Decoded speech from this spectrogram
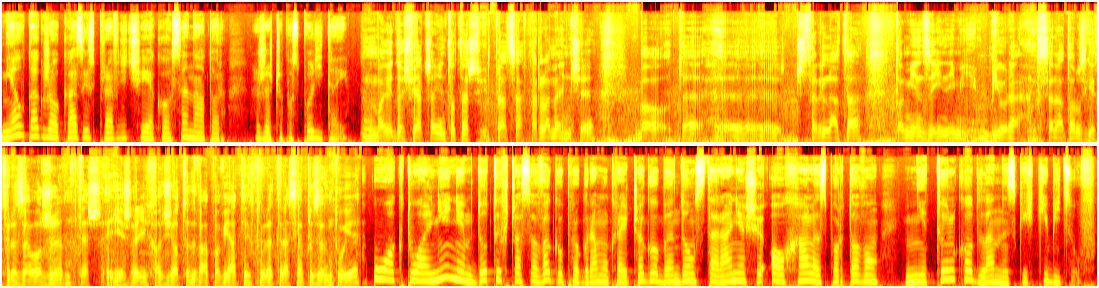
Miał także okazję sprawdzić się jako senator Rzeczypospolitej. Moje doświadczenie to też praca w parlamencie, bo te e, 4 lata to między innymi biura senatorskie, które założyłem, też jeżeli chodzi o te dwa powiaty, które teraz reprezentuję. Uaktualnieniem dotychczasowego programu Krajczego będą starania się o halę sportową nie tylko dla nyskich kibiców.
